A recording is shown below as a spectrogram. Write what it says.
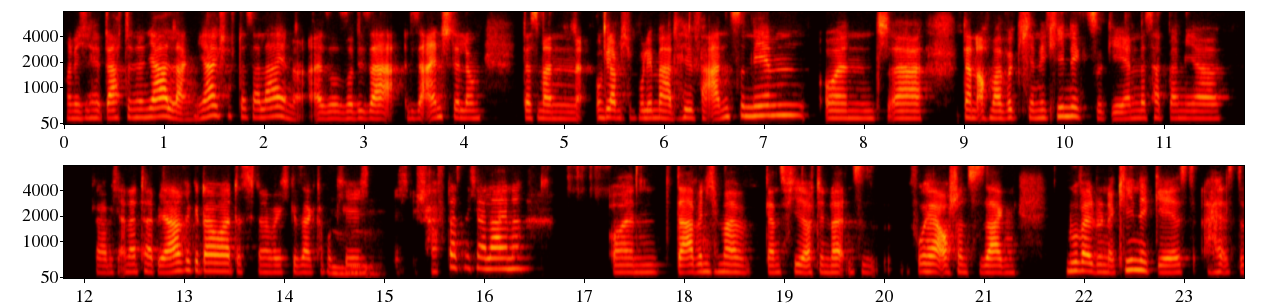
Und ich dachte ein Jahr lang, ja, ich schaffe das alleine. Also so dieser, diese Einstellung, dass man unglaubliche Probleme hat, Hilfe anzunehmen und äh, dann auch mal wirklich in die Klinik zu gehen. Das hat bei mir, glaube ich, anderthalb Jahre gedauert, dass ich dann wirklich gesagt habe, okay, mhm. ich, ich, schaffe das nicht alleine. Und da bin ich immer ganz viel auch den Leuten zu, vorher auch schon zu sagen, nur weil du in der Klinik gehst, heißt,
